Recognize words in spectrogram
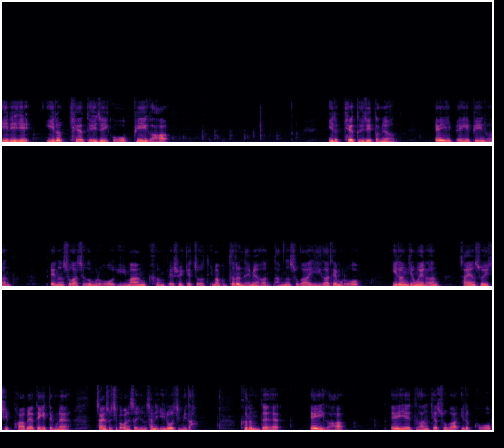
1이 이렇게 되어져 있고 B가 이렇게 되어져 있다면 A 빼기 B는 빼는 수가 적으므로 이만큼 뺄 수 있겠죠. 이만큼 드러내면 남는 수가 2가 되므로 이런 경우에는 자연수의 집합에 되기 때문에 자연수 집합 안에서 연산이 이루어집니다. 그런데 A가 A에 더한 개수가 이렇고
